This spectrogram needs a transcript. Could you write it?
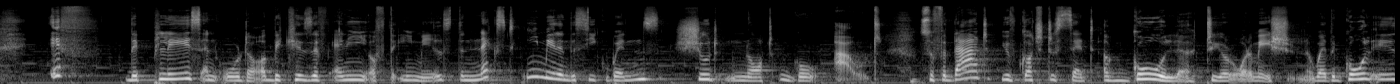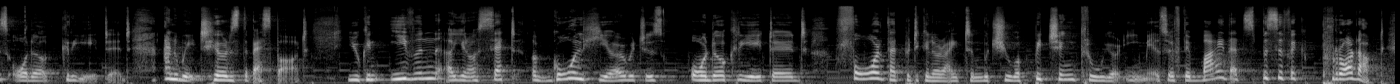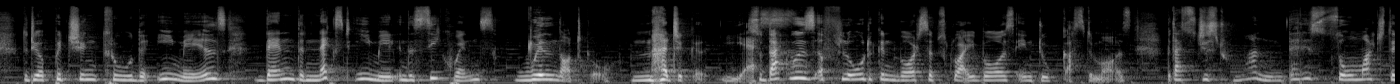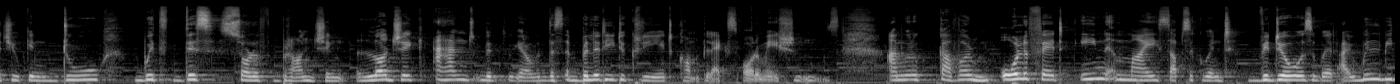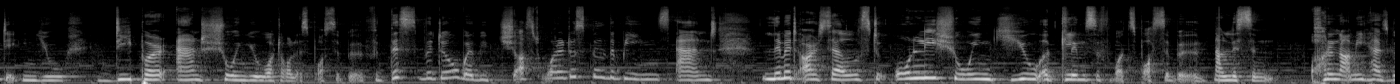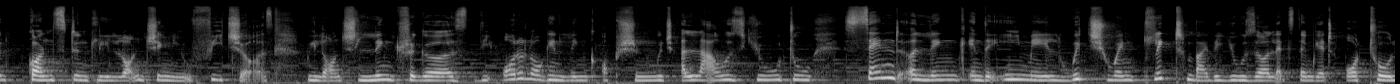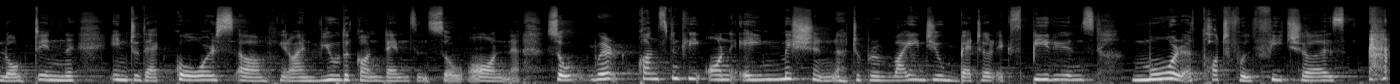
if they place an order because of any of the emails, the next email in the sequence should not go out. So for that, you've got to set a goal to your automation where the goal is order created. And wait, here's the best part. You can even, uh, you know, set a goal here, which is order created for that particular item which you were pitching through your email. So if they buy that specific product that you're pitching through the emails, then the next email in the sequence will not go. Magical, yes. So that was a flow to convert subscribers into customers. But that's just one. There is so much that you can do with this sort of branching logic and with you know with this ability to create complex automations. I'm going to cover all of it in my subsequent videos where I will be taking you deeper and showing you what all is possible. For this video where we just wanted to spill the beans and limit ourselves to only showing you a glimpse of what's possible. Now, listen, Autonami has been constantly launching new features. We launched link triggers, the auto login link option, which allows you to send a link in the email, which, when clicked by the user, lets them get auto logged in into their course, uh, you know, and view the contents and so on. So we're constantly on a mission to provide you better experience, more thoughtful features,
